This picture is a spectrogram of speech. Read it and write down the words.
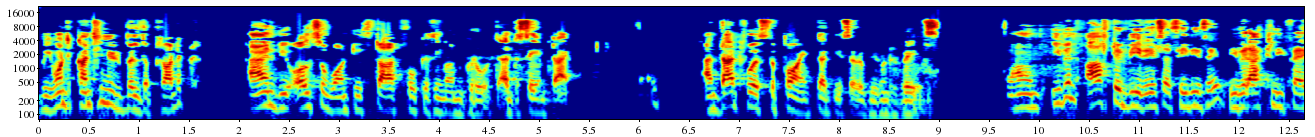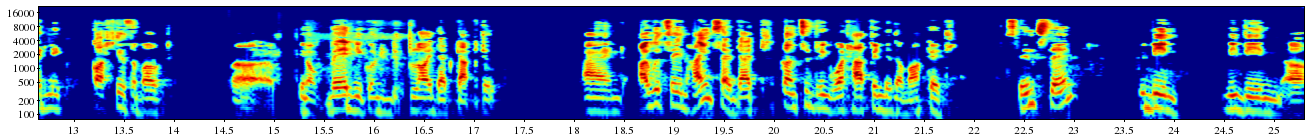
We want to continue to build the product. And we also want to start focusing on growth at the same time. And that was the point that we said we want to raise. And even after we raised our Series A, we were actually fairly cautious about, uh, you know, where we're going to deploy that capital. And I would say in hindsight that considering what happened in the market since then, we've been, we've been uh,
